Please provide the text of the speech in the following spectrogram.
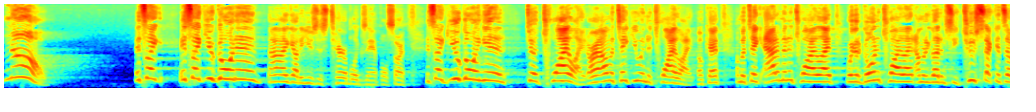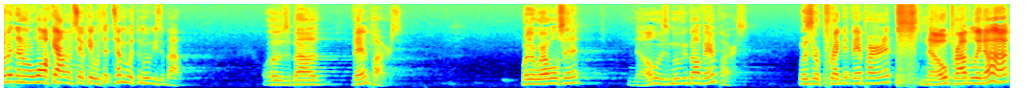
no? It's like, it's like you going in, I got to use this terrible example, sorry. It's like you going in to Twilight, all right? I'm going to take you into Twilight, okay? I'm going to take Adam into Twilight. We're going to go into Twilight. I'm going to let him see two seconds of it, and then I'm going to walk out and say, okay, well, tell me what the movie's about. Well, it was about vampires. Were there werewolves in it? No, it was a movie about vampires. Was there a pregnant vampire in it? Pfft, no, probably not.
